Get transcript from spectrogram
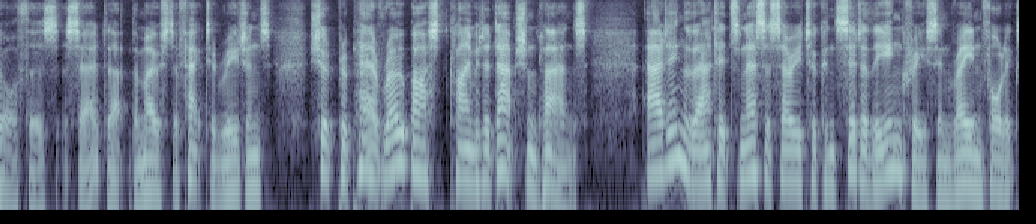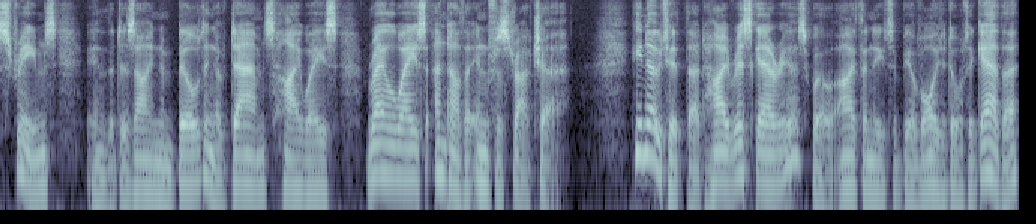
authors said that the most affected regions should prepare robust climate adaptation plans, adding that it's necessary to consider the increase in rainfall extremes in the design and building of dams, highways, railways, and other infrastructure. He noted that high risk areas will either need to be avoided altogether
